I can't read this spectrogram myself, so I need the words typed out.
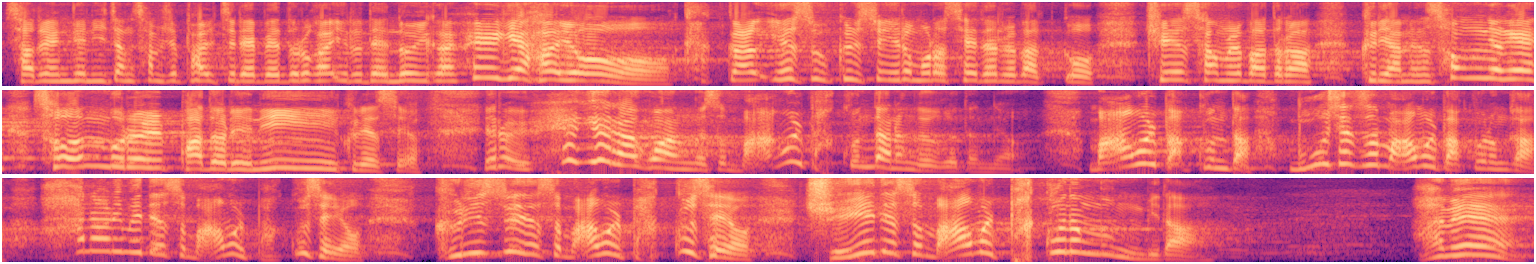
사도행전 2장 38절에 베드로가 이르되 너희가 회개하여 각각 예수 그리스도의 이름으로 세례를 받고 죄 사함을 받으라. 그리하면 성령의 선물을 받으리니 그랬어요. 여러분 회개라고 하는 것은 마음을 바꾼다는 거거든요. 마음을 바꾼다. 무엇에서 마음을 바꾸는가? 하나님에 대해서 마음을 바꾸세요. 그리스도에 대해서 마음을 바꾸세요. 죄에 대해서 마음을 바꾸는 겁니다. 아멘.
